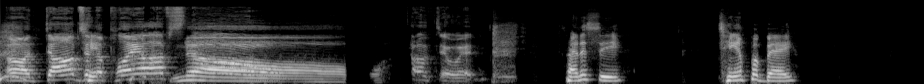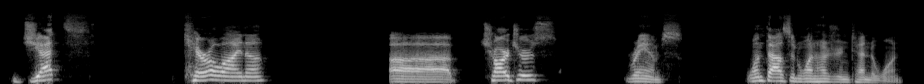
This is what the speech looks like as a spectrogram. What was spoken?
Oh, Dobbs in the playoffs? No. Don't do it. Tennessee, Tampa Bay, Jets, Carolina, uh, Chargers, Rams, 1,110 to 1.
